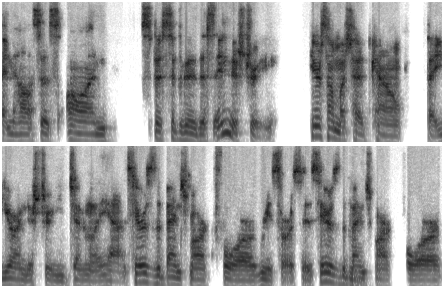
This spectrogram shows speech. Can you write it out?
analysis on specifically this industry. Here's how much headcount that your industry generally has. Here's the benchmark for resources. Here's the hmm. benchmark for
